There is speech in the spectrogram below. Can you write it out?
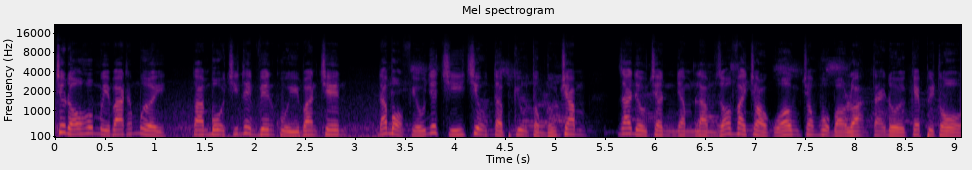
Trước đó hôm 13 tháng 10, toàn bộ 9 thành viên của ủy ban trên đã bỏ phiếu nhất trí triệu tập cựu Tổng thống Trump ra điều trần nhằm làm rõ vai trò của ông trong vụ bạo loạn tại đồi Capitol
